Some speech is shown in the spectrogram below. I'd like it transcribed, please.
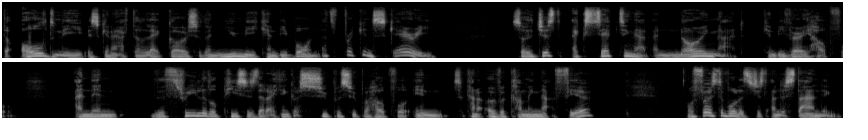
The old me is going to have to let go so the new me can be born. That's freaking scary. So just accepting that and knowing that can be very helpful. And then the three little pieces that I think are super, super helpful in kind of overcoming that fear. Well, first of all, it's just understanding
